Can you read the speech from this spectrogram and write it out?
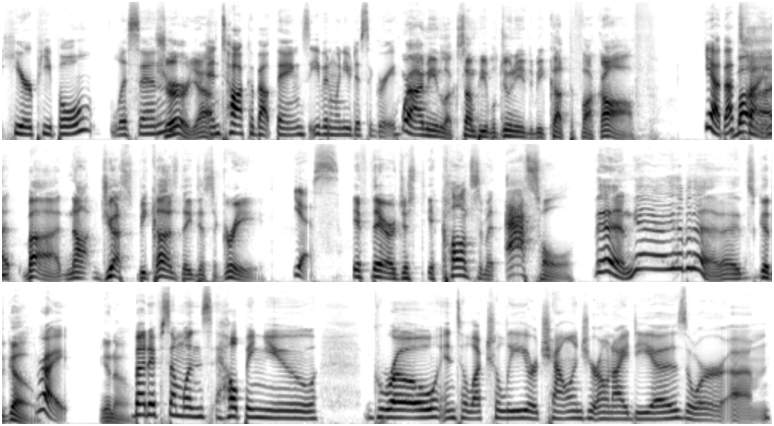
hear people, listen, Sure, yeah. and talk about things even when you disagree. Well, I mean, look, some people do need to be cut the fuck off. Yeah, that's but fine. but not just because they disagree. Yes. If they're just a consummate asshole, then yeah, yeah, but uh, it's good to go. Right. You know. But if someone's helping you grow intellectually or challenge your own ideas or um,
